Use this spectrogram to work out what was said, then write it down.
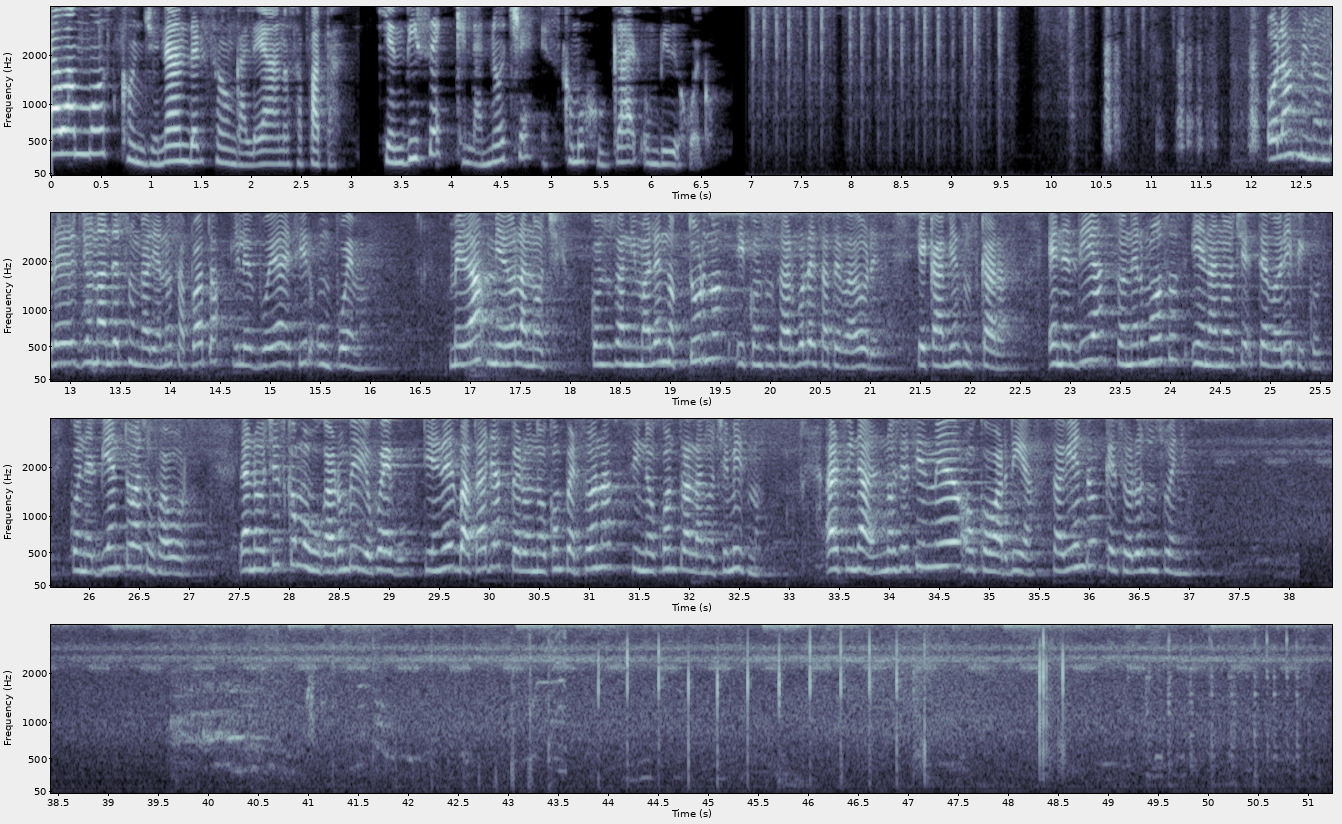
Ahora vamos con John Anderson Galeano Zapata, quien dice que la noche es como jugar un videojuego. Hola, mi nombre es John Anderson Galeano Zapata y les voy a decir un poema. Me da miedo la noche, con sus animales nocturnos y con sus árboles aterradores que cambian sus caras. En el día son hermosos y en la noche terroríficos, con el viento a su favor. La noche es como jugar un videojuego, tienes batallas pero no con personas, sino contra la noche misma. Al final, no sé si es miedo o cobardía, sabiendo que solo es un sueño.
